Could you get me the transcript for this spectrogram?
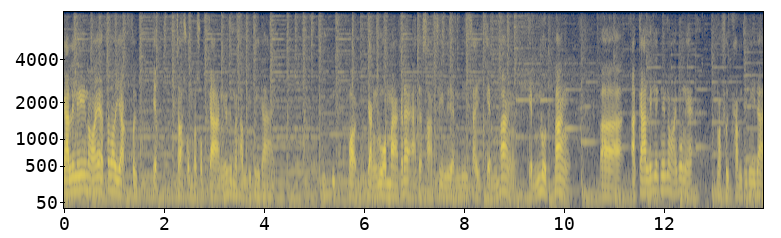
งานเล็กๆน้อยๆอะถ้าเราอยากฝึกเก็บสะสมประสบการณ์ก็คือมาทำที่นี่ได้พออย่างรวมมาก็ได้อาจจะ3ามสี่เรือนมีใส่เข็มบ้าง เข็มหลุดบ้างอาการเล็กๆน้อยๆพวกนี้มาฝึกทำที่นี่ได้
